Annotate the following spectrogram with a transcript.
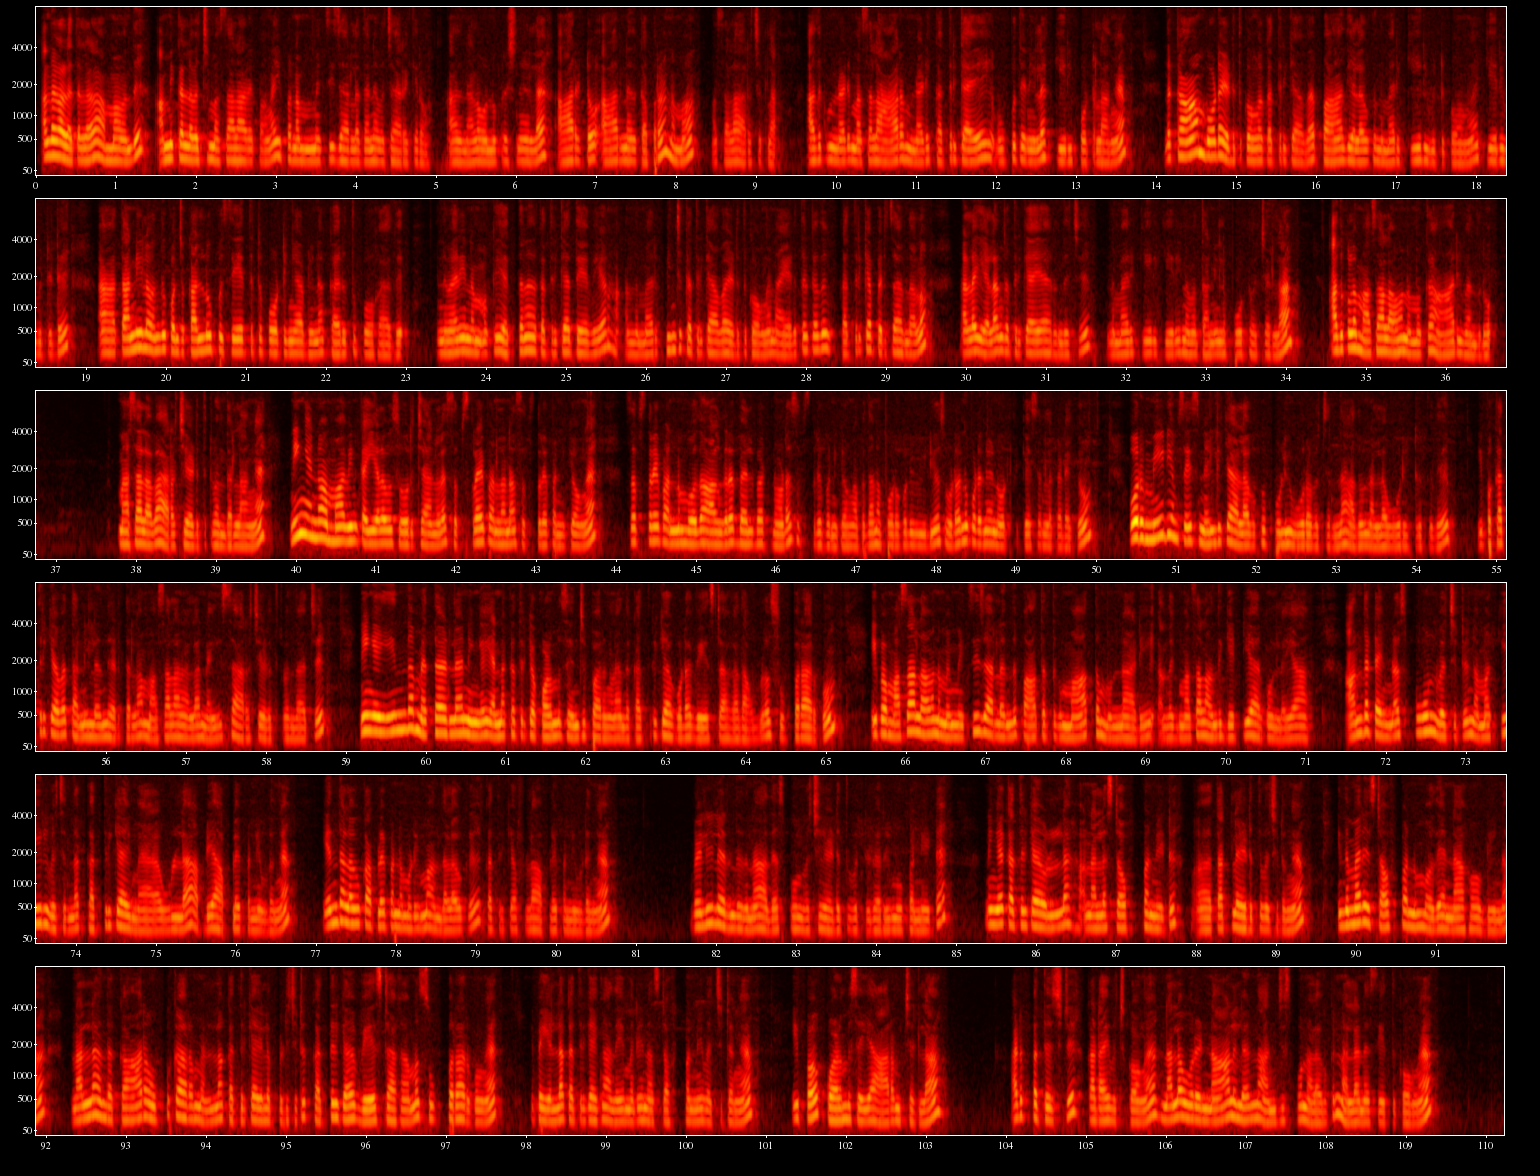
அந்த காலத்தில் அம்மா வந்து அம்மிக்கல்ல வச்சு மசாலா அரைப்பாங்க. இப்போ நம்ம மிக்ஸி ஜாரில் தானே வச்சு அரைக்கிறோம். அதனால் ஒன்றும் பிரச்சனை இல்லை. ஆறட்டும் ஆறுனதுக்கப்புறம் நம்ம மசாலா அரைச்சிக்கலாம். அதுக்கு முன்னாடி மசாலா ஆற முன்னாடி கத்திரிக்காயை உப்பு தண்ணியில் கீறி போட்டுடலாங்க இந்த காம்போட எடுத்துக்கோங்க கத்திரிக்காவை. பாதி அளவுக்கு இந்த மாதிரி கீறி விட்டுக்கோங்க. கீறி விட்டுட்டு தண்ணியில் வந்து கொஞ்சம் கல்லுப்பு சேர்த்துட்டு போட்டிங்க அப்படின்னா கருத்து போகாது. இந்த மாதிரி நமக்கு எத்தனை கத்திரிக்காய் தேவையோ அந்த மாதிரி பிஞ்சு கத்திரிக்காவாக எடுத்துக்கோங்க. நான் எடுத்துருக்கிறது கத்திரிக்காய் பெருசாக இருந்தாலும் நல்லா இளங்கத்திரிக்காயாக இருந்துச்சு. இந்த மாதிரி கீறி கீறி நம்ம தண்ணியில் போட்டு வச்சிடலாம். அதுக்குள்ளே மசாலாவும் நமக்கு ஆறி வந்துடும். மசாலாவை அரைச்சி எடுத்துகிட்டு வந்துடலாங்க. நீங்கள் இன்னும் அம்மாவின் கையளவு சோறு சேனலை சப்ஸ்கிரைப் பண்ணலன்னா சப்ஸ்கிரைப் பண்ணிக்கோங்க. சப்ஸ்கிரைப் பண்ணும்போது ஆளுங்கிற பெல் பட்டனோட சப்ஸ்கிரைப் பண்ணிக்கோங்க. அப்போ தான் நான் போடக்கூடிய வீடியோஸ் உடனுக்குடனே நோட்டிஃபிகேஷனில் கிடைக்கும். ஒரு மீடியம் சைஸ் நெல்லிக்காய் அளவுக்கு புளி ஊற வச்சுருந்தேன் அதுவும் நல்லா ஊறிட்டு இருக்குது இப்போ கத்திரிக்காவை தண்ணியிலேருந்து எடுத்துடலாம். மசாலா நல்லா நைஸாக அரைச்சி எடுத்துகிட்டு வந்தாச்சு. நீங்கள் இந்த மெத்தடில் நீங்கள் எண்ணெய் கத்திரிக்காய் குழம்பு செஞ்சு பாருங்களேன். அந்த கத்திரிக்காய் கூட வேஸ்ட் ஆகாது. அவ்வளோ சூப்பராக இருக்கும். இப்போ மசாலாவை நம்ம மிக்ஸி ஜார்லேருந்து பாத்திரத்துக்கு மாற்ற முன்னாடி அந்த மசாலா வந்து கெட்டியாக இருக்கும் இல்லையா? அந்த டைமில் ஸ்பூன் வச்சுட்டு நம்ம கீறி வச்சுருந்தா கத்திரிக்காய் மே உள்ளே அப்படியே அப்ளை பண்ணி விடுங்க. எந்த அளவுக்கு அப்ளை பண்ண முடியுமோ அந்த அளவுக்கு கத்திரிக்காய் ஃபுல்லாக அப்ளை பண்ணி விடுங்க. வெளியில் இருந்ததுன்னா அதை ஸ்பூன் வச்சு எடுத்து விட்டு ரிமூவ் பண்ணிவிட்டு நீங்கள் கத்திரிக்காய் உள்ள நல்லா ஸ்டஃப் பண்ணிவிட்டு தட்டில் எடுத்து வச்சுடுங்க. இந்த மாதிரி ஸ்டஃப் பண்ணும்போது என்னாகும் அப்படின்னா நல்லா அந்த காரம் உப்பு காரம் எல்லாம் கத்திரிக்காயில் பிடிச்சிட்டு கத்திரிக்காய் வேஸ்ட் ஆகாமல் சூப்பராக இருக்குங்க. இப்போ எல்லா கத்திரிக்காய்க்கும் அதே மாதிரி நான் ஸ்டஃப் பண்ணி வச்சுட்டேங்க. இப்போ குழம்பு செய்ய ஆரம்பிச்சிடலாம். அடுப்பு பற்ற வச்சுட்டு கடாய் வச்சுக்கோங்க. நல்லா ஒரு நாலுலேருந்து அஞ்சு ஸ்பூன் அளவுக்கு நல்லெண்ணெய் சேர்த்துக்கோங்க.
